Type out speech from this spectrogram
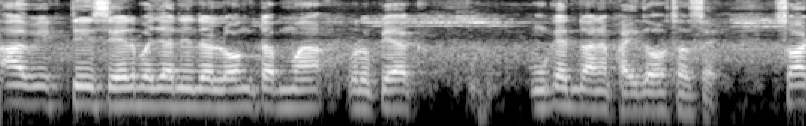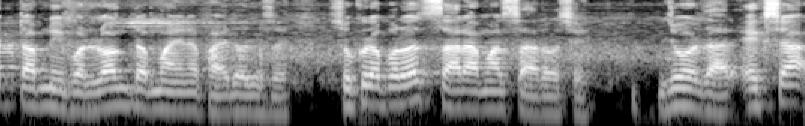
આ વ્યક્તિ શેર બજારની અંદર લોંગ ટર્મમાં રૂપિયા મૂકે તો આને ફાયદો થશે. શોર્ટ ટર્મની પણ લોંગ ટર્મમાં એને ફાયદો થશે. શુક્ર પર્વત સારામાં સારો છે. જોરદાર એક્સ્ટ્રા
